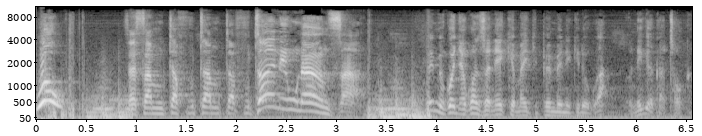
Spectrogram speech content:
Woo! Sasa mtafuta mtafutani unaanza. Mimi ngoja kwanza niweke maiki pembeni kidogo. Ah, niga katoka.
